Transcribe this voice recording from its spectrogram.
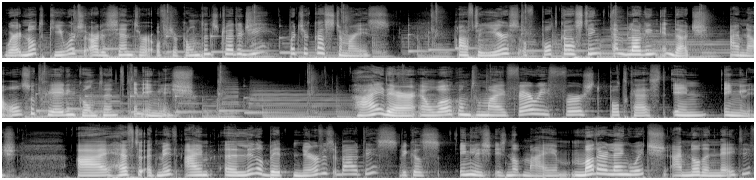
where not keywords are the center of your content strategy, but your customer is. After years of podcasting and blogging in Dutch, I'm now also creating content in English. Hi there, and welcome to my very first podcast in English. I have to admit, I'm a little bit nervous about this because English is not my mother language. I'm not a native.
